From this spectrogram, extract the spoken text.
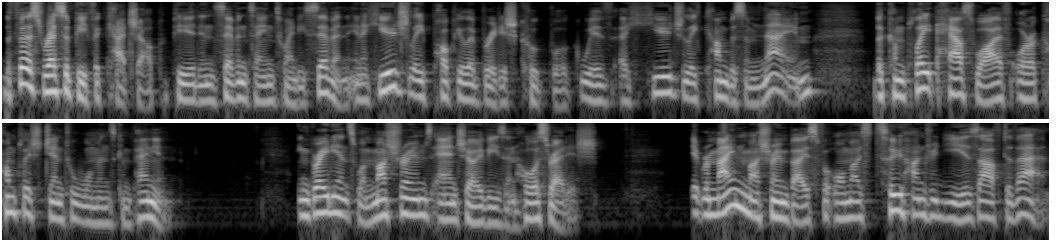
The first recipe for catch-up appeared in 1727 in a hugely popular British cookbook with a hugely cumbersome name, The Complete Housewife or Accomplished Gentlewoman's Companion. Ingredients were mushrooms, anchovies and horseradish. It remained mushroom based for almost 200 years after that.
